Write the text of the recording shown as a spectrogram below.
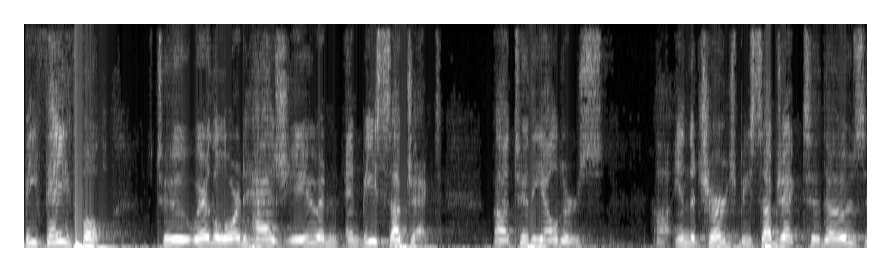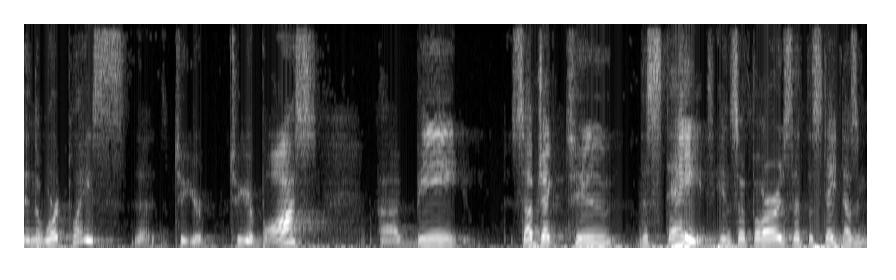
be faithful to where the Lord has you and, and be subject uh, to the elders. Uh, in the church, be subject to those in the workplace, the, to your to your boss, uh, be subject to the state insofar as that the state doesn't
